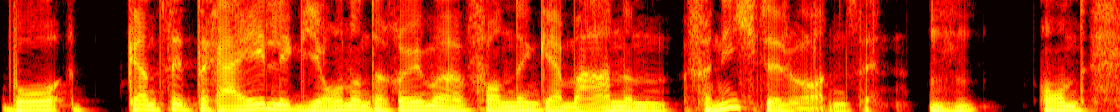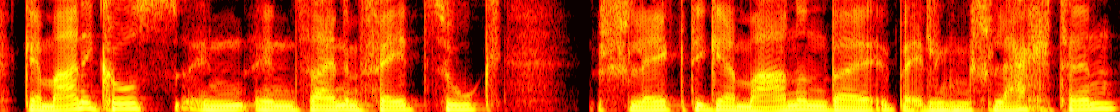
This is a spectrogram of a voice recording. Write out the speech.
wo ganze drei Legionen der Römer von den Germanen vernichtet worden sind. Mhm. Und Germanicus in, in seinem Feldzug schlägt die Germanen bei, bei einigen Schlachten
